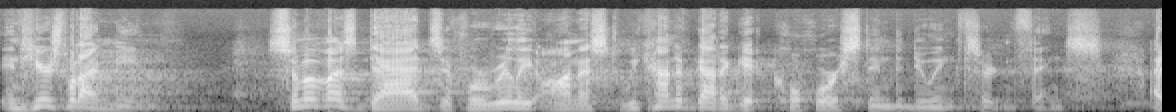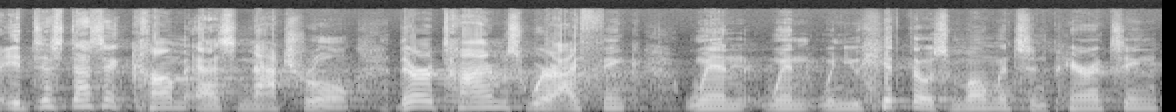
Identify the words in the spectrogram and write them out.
And here's what I mean some of us dads, if we're really honest, we kind of got to get coerced into doing certain things. Uh, it just doesn't come as natural. There are times where I think when, when, when you hit those moments in parenting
